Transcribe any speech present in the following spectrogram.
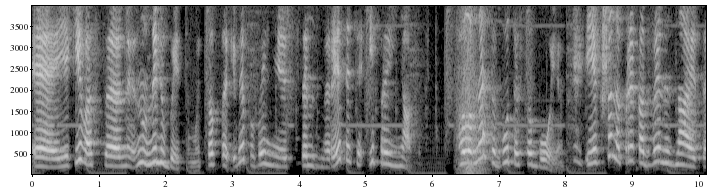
е, які вас е, не, ну, не любитимуть. Тобто, і ви повинні з цим змиритися і прийняти. Головне це бути собою. І якщо, наприклад, ви не знаєте,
